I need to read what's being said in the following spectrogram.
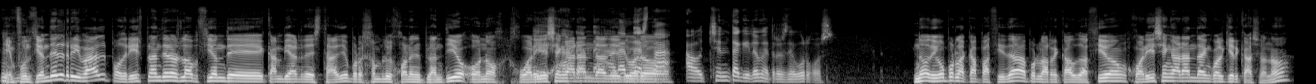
En función del rival, ¿podríais plantearos la opción de cambiar de estadio, por ejemplo, y jugar en el plantío o no? ¿Jugaríais Eh, en Aranda, de Aranda Duero? está a 80 kilómetros de Burgos. No, digo por la capacidad, por la recaudación. ¿Jugaríais en Aranda en cualquier caso, no?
